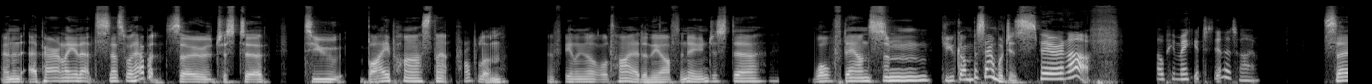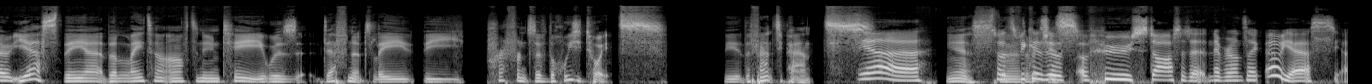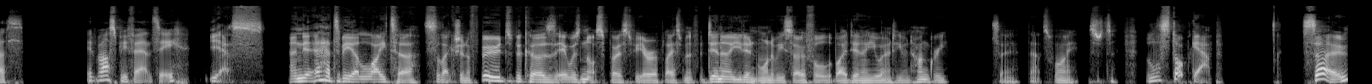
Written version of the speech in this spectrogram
and apparently that's that's what happened. So just to to bypass that problem of feeling a little tired in the afternoon, just uh, wolf down some cucumber sandwiches. Fair enough. Help you make it to dinner time. So yes, the uh, the later afternoon tea was definitely the preference of the hoity-toits, the the fancy pants. Yeah. Yes. So it's the- the because of, of who started it, and everyone's like, oh, yes, yes. It must be fancy. yes. And it had to be a lighter selection of foods because it was not supposed to be a replacement for dinner. You didn't want to be so full that by dinner you weren't even hungry. So that's why it's just a little stopgap. So,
